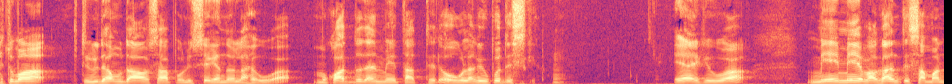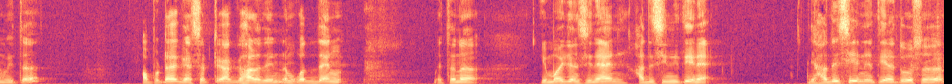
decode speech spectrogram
එතුමා ත්‍රිවිධ හමුදාවසා පොලිසිය ගැඳවල ඇහුවා. මොකක්ද දැන් මේ තත්ත්වයට ඕගොල්ලන්ගේ උපදෙස් කියලා. එයා කිව්වා මේ මේ වගන්ති සමන්විත අපට ගැසට් එකක් ගහලා දෙන්න මොකද දැන් මෙතන ඉමර්ජන්සි නෑනේ හදිසි නීතිය නෑ. ඉතින් හදිසිය නීතිය නැතුව සර්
